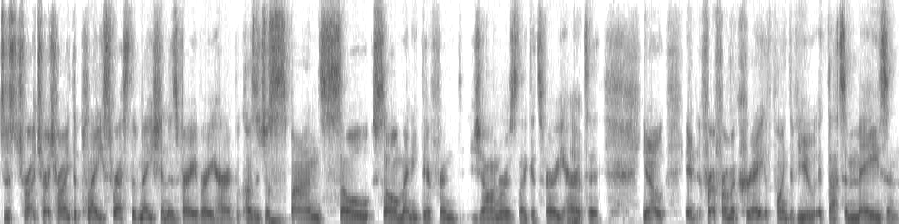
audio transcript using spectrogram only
just try, try, trying to place Restive Nation is very very hard because it just Mm. spans so so many different genres. Like it's very hard to, you know, in, fr- from a creative point of view, it, that's amazing.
